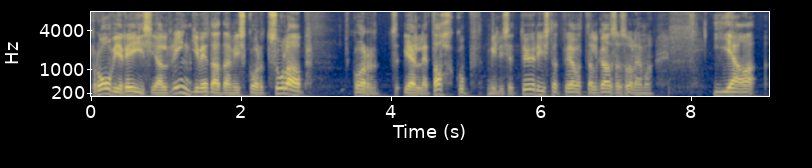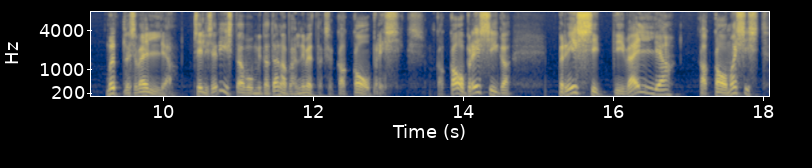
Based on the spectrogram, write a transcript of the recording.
proovireisi all ringi vedada, mis kord sulab, kord jälle tahkub, millised tööriistad peavad tal kaasas olema, ja mõtles välja sellise riistaabu, mida tänapäeval nimetatakse kakaopressiks. kakaopressiga pressiti välja kakaomassist,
